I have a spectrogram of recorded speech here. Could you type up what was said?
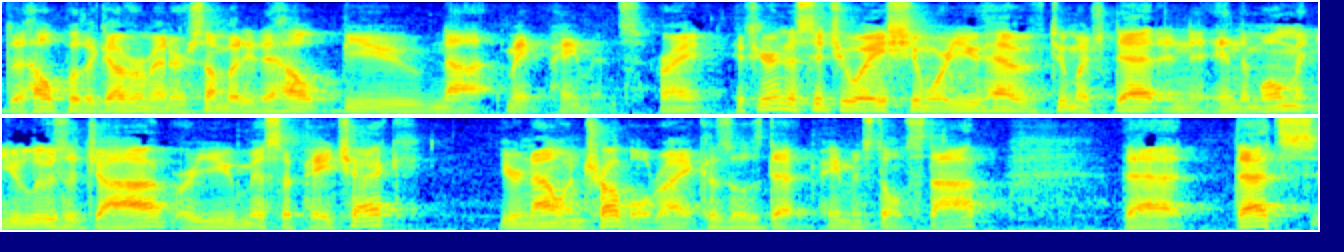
the help of the government or somebody to help you not make payments right? If you're in a situation where you have too much debt and in the moment you lose a job or you miss a paycheck you're now in trouble right? Because those debt payments don't stop. That that's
